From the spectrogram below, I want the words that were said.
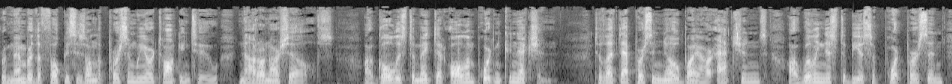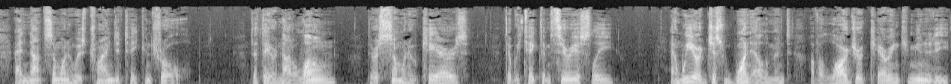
Remember, the focus is on the person we are talking to, not on ourselves. Our goal is to make that all important connection, to let that person know by our actions, our willingness to be a support person and not someone who is trying to take control. That they are not alone, there is someone who cares, that we take them seriously, and we are just one element of a larger caring community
